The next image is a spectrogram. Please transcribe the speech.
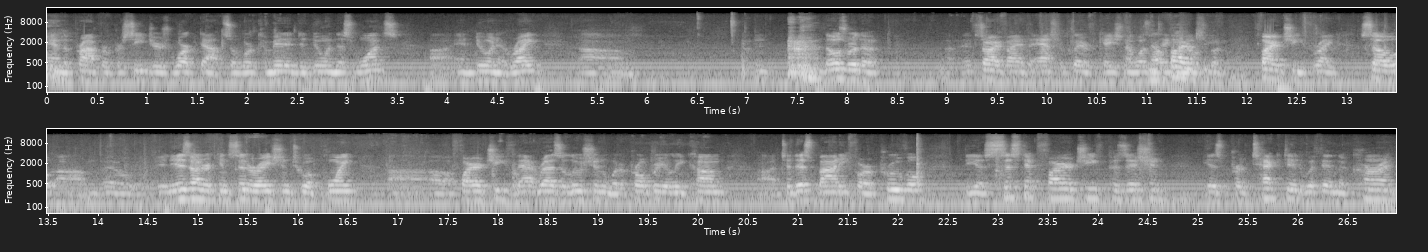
and the proper procedures worked out. So we're committed to doing this once uh, and doing it right. Um, Those were the, uh, sorry if I had to ask for clarification, I wasn't No, taking fire notes. chief. but- Fire chief, right. So um, it is under consideration to appoint uh, a fire chief. That resolution would appropriately come uh, to this body for approval. The assistant fire chief position is protected within the current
